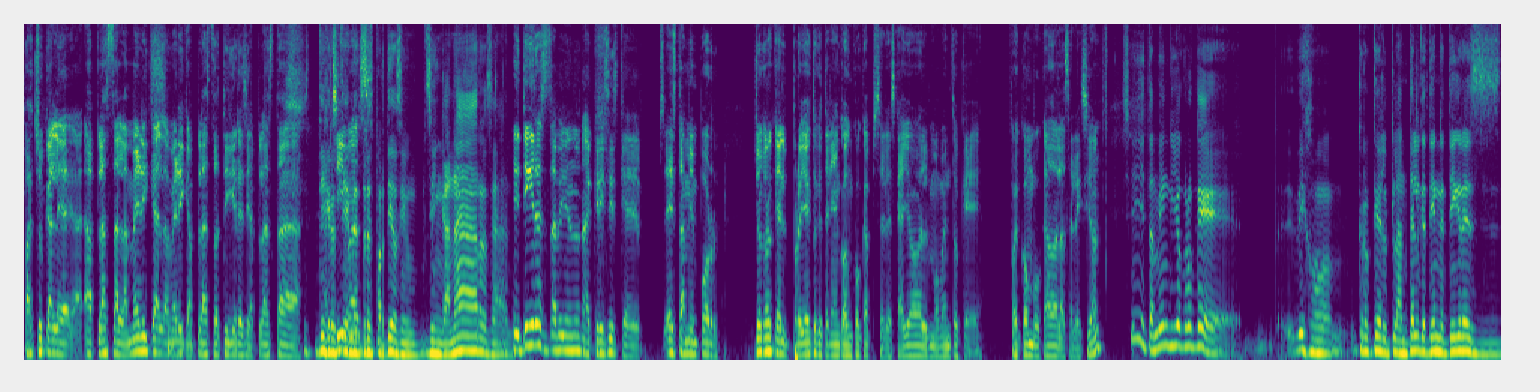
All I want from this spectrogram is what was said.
Pachuca le aplasta al América, el. América aplasta a Tigres y aplasta a Tigres tiene Chivas. tres partidos sin, sin ganar. O sea, Y Tigres está viviendo una crisis que es también por. Yo creo que el proyecto que tenían con Coca pues, se les cayó el momento que fue convocado a la selección. Sí, también yo creo que, dijo, creo que el plantel que tiene Tigres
